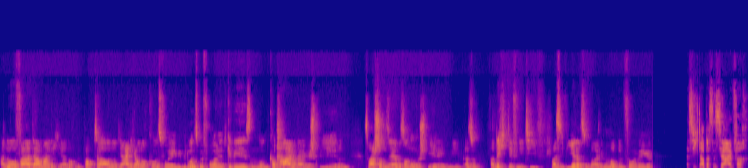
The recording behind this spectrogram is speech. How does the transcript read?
Hannover damalig ja noch mit Poptown und ja eigentlich auch noch kurz vorher irgendwie mit uns befreundet gewesen und Kopenhagen da gespielt und es war schon ein sehr besonderes Spiel irgendwie. Also fand ich definitiv. Ich weiß nicht, wie ihr das so wahrgenommen habt im Vorwege. Also ich glaube, das ist ja einfach,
